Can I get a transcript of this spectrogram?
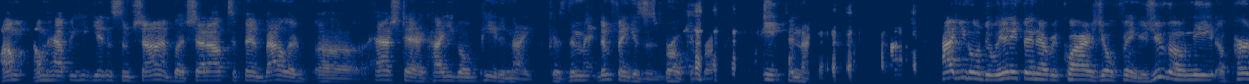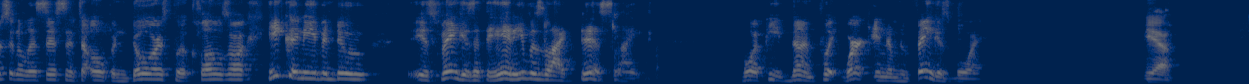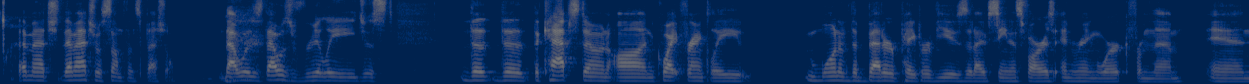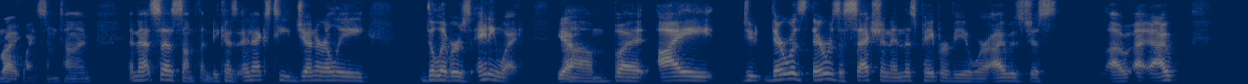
I'm I'm happy he getting some shine, but shout out to Finn Balor. Uh, hashtag how you gonna pee tonight? Because them them fingers is broken, bro. Eat tonight. How you gonna do anything that requires your fingers? You gonna need a personal assistant to open doors, put clothes on. He couldn't even do his fingers at the end. He was like this, like boy, Pete Dunne put work in them fingers, boy. Yeah. That match, that match was something special. That was that was really just the the the capstone on, quite frankly, one of the better pay per views that I've seen as far as in ring work from them in right. quite some time, and that says something because NXT generally delivers anyway. Yeah. Um, but I do. There was there was a section in this pay per view where I was just I, I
